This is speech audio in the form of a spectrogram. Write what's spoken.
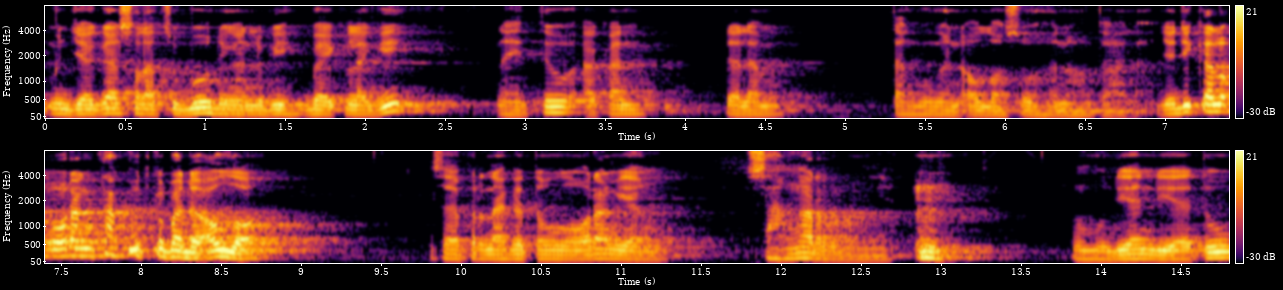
menjaga salat subuh dengan lebih baik lagi. Nah, itu akan dalam tanggungan Allah Subhanahu wa taala. Jadi kalau orang takut kepada Allah, saya pernah ketemu orang yang sangar. Kemudian dia tuh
